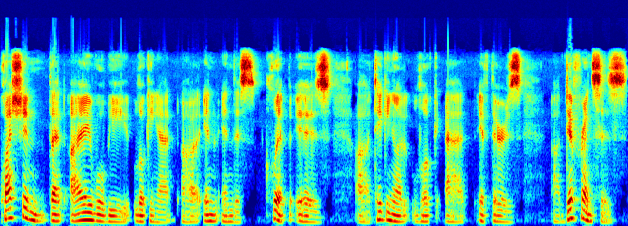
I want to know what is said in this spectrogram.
question that I will be looking at uh, in, in this clip is taking a look at if there's uh, differences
